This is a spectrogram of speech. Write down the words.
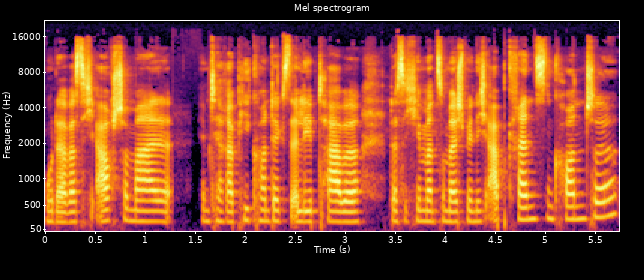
Oder was ich auch schon mal im Therapiekontext erlebt habe, dass sich jemand zum Beispiel nicht abgrenzen konnte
